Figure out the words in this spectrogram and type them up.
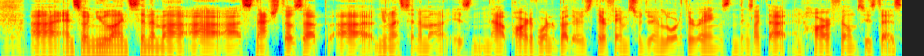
Mm. and so New Line Cinema uh, snatched those up uh, New Line Cinema is now part of Warner Brothers. They're famous for doing Lord of the Rings and things like that, and horror films these days.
